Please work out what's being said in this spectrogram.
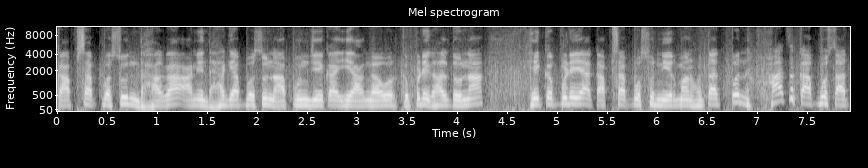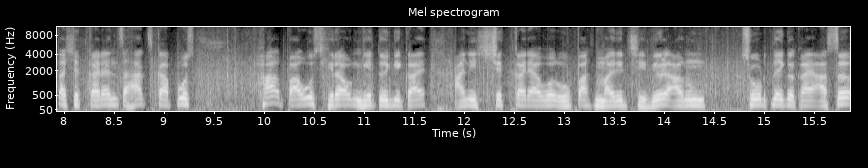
कापसापासून धागा आणि धाग्यापासून आपण जे काही हे अंगावर कपडे घालतो ना हे कपडे या कापसापासून निर्माण होतात. पण हाच कापूस आता शेतकऱ्यांचा हाच कापूस हा पाऊस हिरावून घेतो की काय? आणि शेतकऱ्यावर उपासमारीची वेळ आणून सोडतंय का काय? असं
